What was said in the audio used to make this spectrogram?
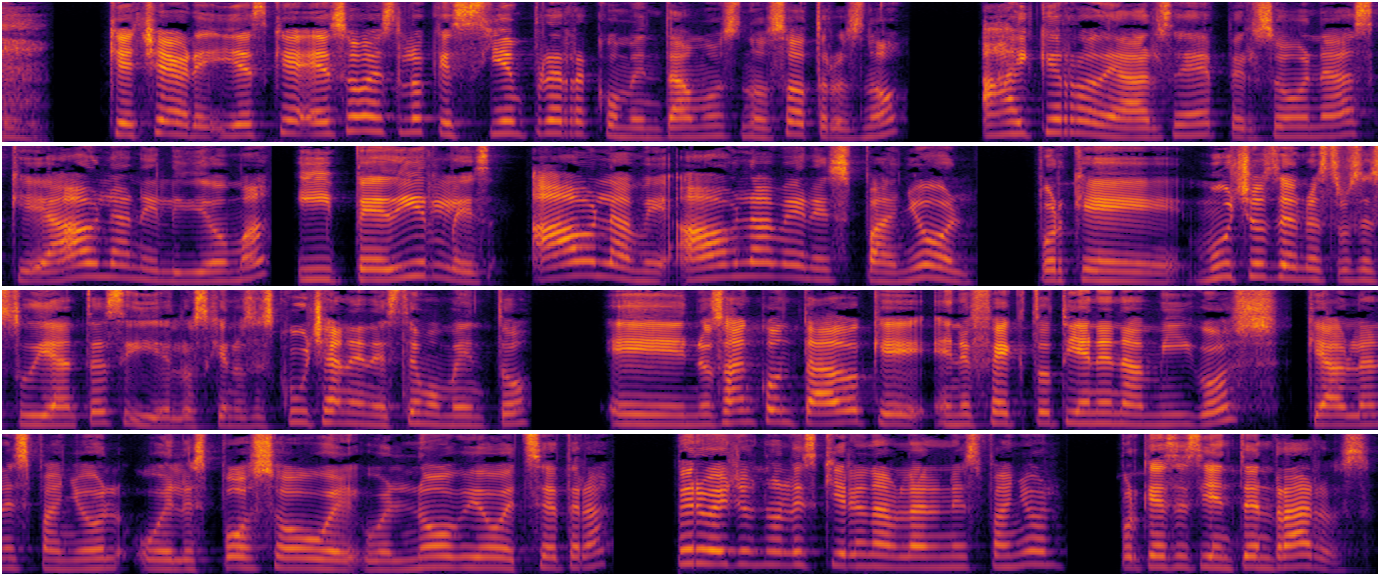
Qué chévere. Y es que eso es lo que siempre recomendamos nosotros, ¿no? hay que rodearse de personas que hablan el idioma y pedirles, háblame, háblame en español, porque muchos de nuestros estudiantes y de los que nos escuchan en este momento eh, nos han contado que en efecto tienen amigos que hablan español o el esposo o el, o el novio, etcétera, pero ellos no les quieren hablar en español porque se sienten raros.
